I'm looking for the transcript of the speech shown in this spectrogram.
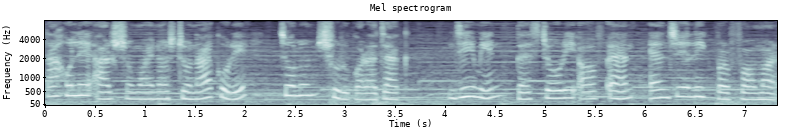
তাহলে আর সময় নষ্ট না করে চলুন শুরু করা যাক। Jimin, the story of an angelic performer.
